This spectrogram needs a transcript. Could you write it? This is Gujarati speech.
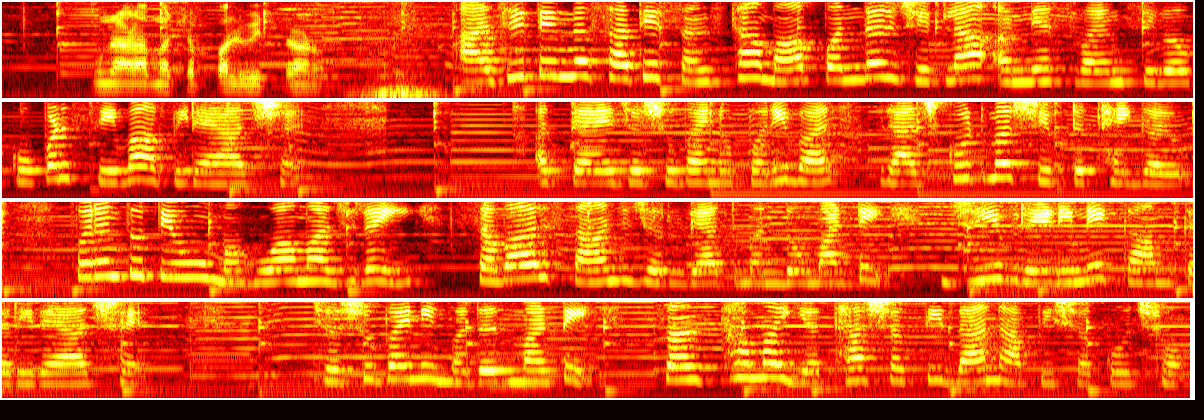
ઉનાળામાં ચપ્પલ વિતરણ. આજે તેમના સાથે સંસ્થામાં પંદર જેટલા અન્ય સ્વયંસેવકો પણ સેવા આપી રહ્યા છે. અત્યારે જશુભાઈનો પરિવાર રાજકોટમાં શિફ્ટ થઈ ગયો. પરંતુ તેઓ મહુવામાં જ રહી, સવાર સાંજ જરૂરિયાતમંદો માટે જીવ રેડીને કામ કરી રહ્યા છે. જશુભાઈની મદદ માટે સંસ્થામાં યથાશક્તિ દાન આપી શકો છો.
